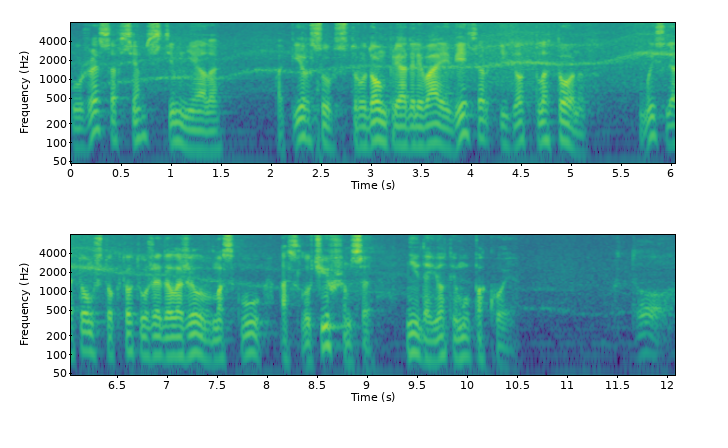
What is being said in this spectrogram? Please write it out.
Уже совсем стемнело. По пирсу, с трудом преодолевая ветер, идет Платонов. Мысль о том, что кто-то уже доложил в Москву о случившемся, не дает ему покоя. Кто?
